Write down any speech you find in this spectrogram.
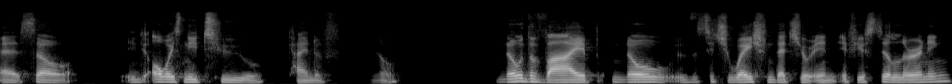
uh, so you always need to kind of you know know the vibe, know the situation that you're in. If you're still learning,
